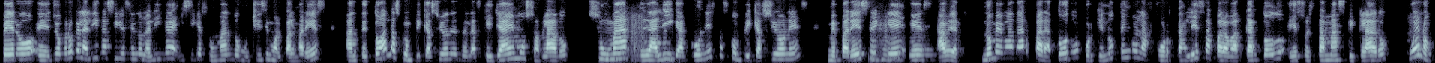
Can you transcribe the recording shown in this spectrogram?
Pero eh, yo creo que la liga sigue siendo la liga y sigue sumando muchísimo al palmarés ante todas las complicaciones de las que ya hemos hablado. Sumar la liga con estas complicaciones me parece uh -huh. que es, a ver, no me va a dar para todo porque no tengo la fortaleza para abarcar todo, eso está más que claro. Bueno,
